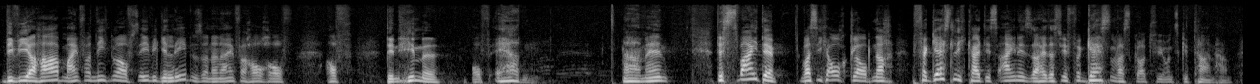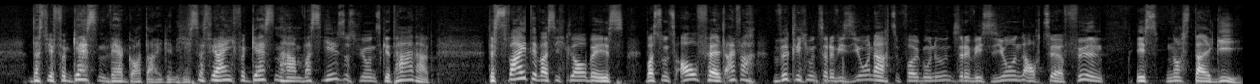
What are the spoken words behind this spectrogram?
die wir haben. Einfach nicht nur aufs ewige Leben, sondern einfach auch auf, auf den Himmel, auf Erden. Amen. Das Zweite, was ich auch glaube, nach Vergesslichkeit ist eine Sache, dass wir vergessen, was Gott für uns getan hat. Dass wir vergessen, wer Gott eigentlich ist. Dass wir eigentlich vergessen haben, was Jesus für uns getan hat. Das Zweite, was ich glaube, ist, was uns auffällt, einfach wirklich unserer Vision nachzufolgen und unsere Vision auch zu erfüllen, ist Nostalgie.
